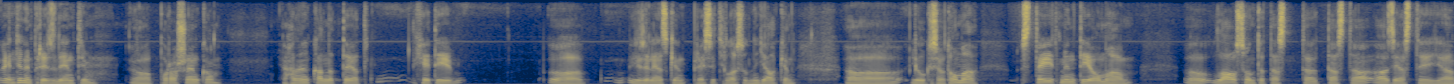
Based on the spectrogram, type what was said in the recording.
Entinen presidentti Poroshenko ja hänen kannattajat heti uh, Zelenskin pressitilaisuuden jälkeen uh, julkaisivat oma statementti, oma lausunto tästä, tästä asiasta ja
